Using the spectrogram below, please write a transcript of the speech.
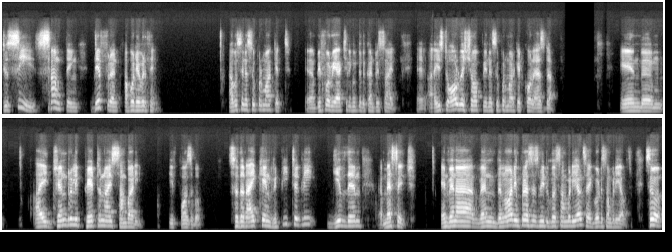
to see something different about everything. I was in a supermarket uh, before we actually moved to the countryside. Uh, I used to always shop in a supermarket called Asda. And um, I generally patronize somebody if possible so that I can repeatedly give them a message and when i when the lord impresses me to go somebody else i go to somebody else so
